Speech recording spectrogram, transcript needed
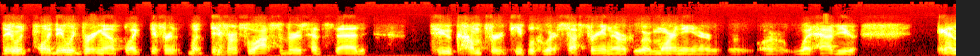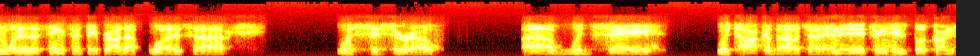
they would point they would bring up like different what different philosophers have said to comfort people who are suffering or who are mourning or, or, or what have you. And one of the things that they brought up was uh, was Cicero uh, would say would talk about, uh, and it's in his book on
